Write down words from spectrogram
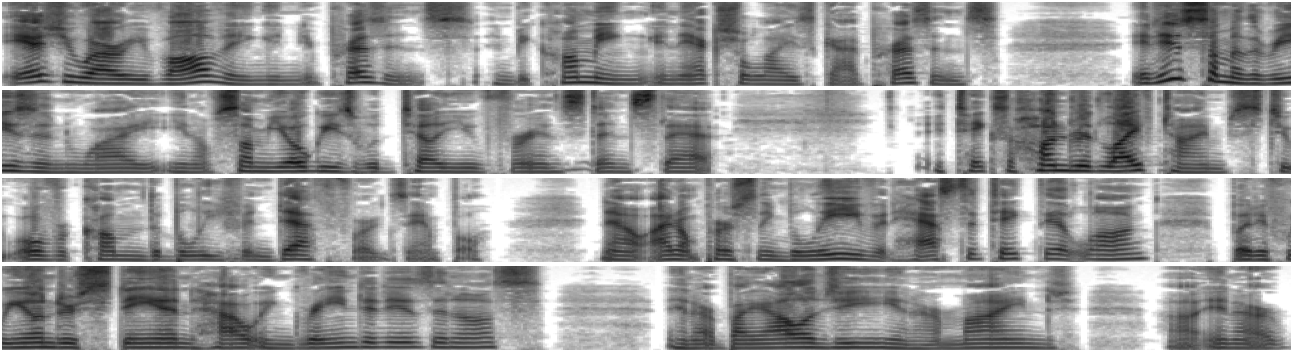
as you are evolving in your presence and becoming an actualized God presence, it is some of the reason why, you know, some yogis would tell you, for instance, that it takes a hundred lifetimes to overcome the belief in death, for example. Now, I don't personally believe it has to take that long, but if we understand how ingrained it is in us, in our biology, in our mind, uh, in our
